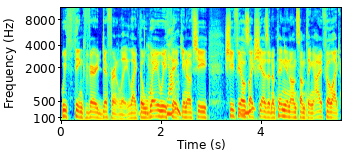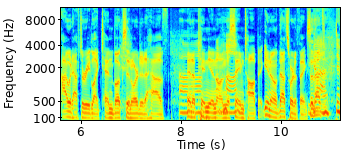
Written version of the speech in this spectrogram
we think very differently like the way we Yeah. Mm-hmm. think you know if she she feels like she has an opinion on something i feel like i would have to read like 10 books in order to have an opinion on the same topic you know that sort of thing so Uh, uh-huh. Yeah, that's different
